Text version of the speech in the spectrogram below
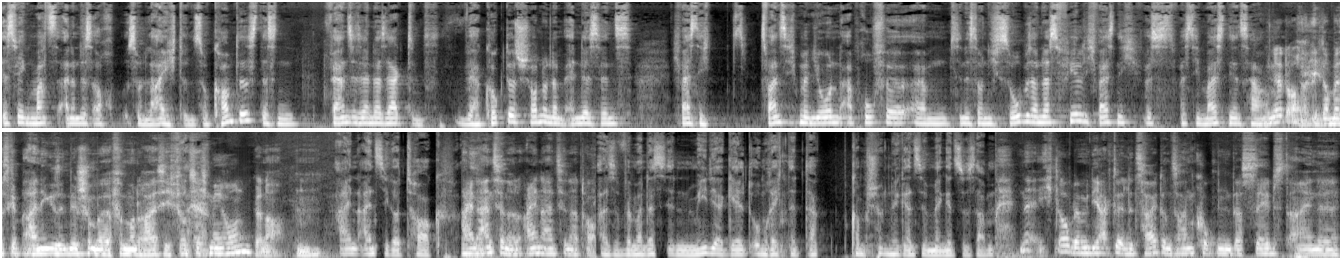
deswegen macht es einem das auch so leicht. Und so kommt es, dass ein Fernsehsender sagt, wer guckt das schon? Und am Ende sind es, ich weiß nicht, 20 Millionen Abrufe ähm, sind es noch nicht so besonders viel. Ich weiß nicht, was, was die meisten jetzt haben. Ja doch, ich glaube, es gibt einige, sind jetzt schon bei 35, 40 ja. Millionen. Genau. Mhm. Ein einziger Talk. Ein einzelner, ein einzelner Talk. Also wenn man das in Mediageld umrechnet, da kommt schon eine ganze Menge zusammen. Ich glaube, wenn wir die aktuelle Zeit uns angucken, dass selbst eine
